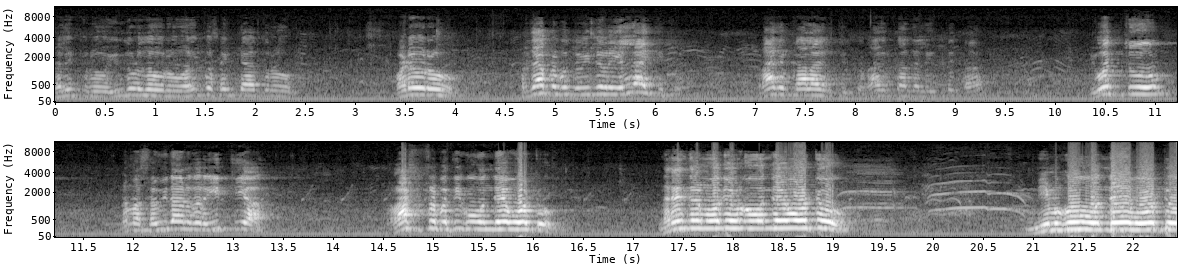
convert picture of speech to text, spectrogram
ದಲಿತರು, ಹಿಂದುಳಿದವರು, ಅಲ್ಪಸಂಖ್ಯಾತರು, ಬಡವರು, ಪ್ರಜಾಪ್ರಭುತ್ವ ಇಲ್ಲಿವರು ಎಲ್ಲ ಆಯ್ತಿತ್ತು. ರಾಜಕಾಲ ಇರ್ತಿತ್ತು. ರಾಜಕಾಲದಲ್ಲಿ ಇರ್ತಿತ್ತ? ಇವತ್ತು ನಮ್ಮ ಸಂವಿಧಾನದ ರೀತಿಯ ರಾಷ್ಟ್ರಪತಿಗೂ ಒಂದೇ ಓಟು, ನರೇಂದ್ರ ಮೋದಿ ಅವ್ರಿಗೂ ಒಂದೇ ಓಟು, ನಿಮಗೂ ಒಂದೇ ಓಟು,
